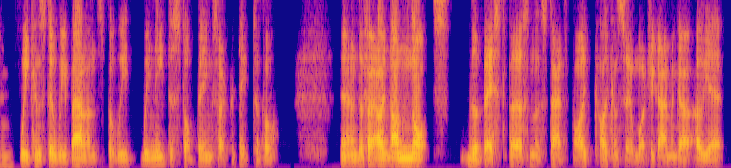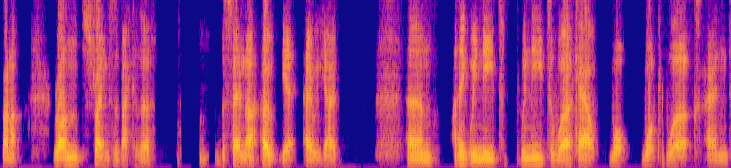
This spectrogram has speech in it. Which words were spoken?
mm. we can still be balanced, but we we need to stop being so predictable. And the fact I- I'm not the best person at stats, but I, I can sit and watch a game and go, oh yeah, run up, run straight into the back of the, the centre. Oh yeah, there we go. Um, I think we need to we need to work out what what works and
